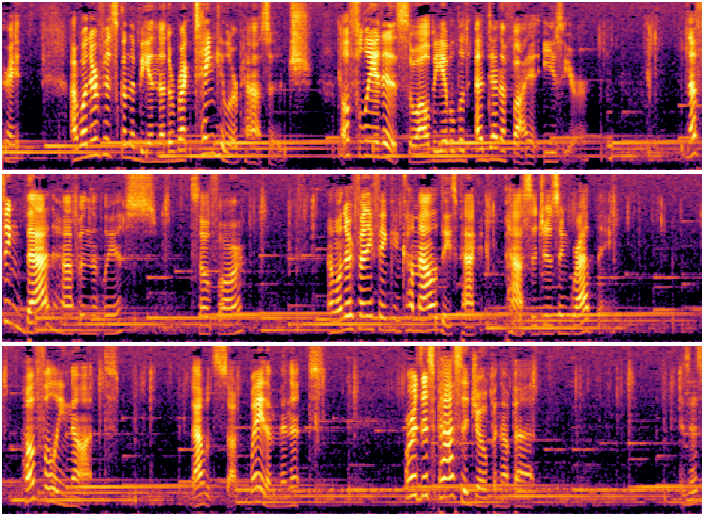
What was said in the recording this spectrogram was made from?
Great. I wonder if it's gonna be another rectangular passage. Hopefully it is, so I'll be able to identify it easier. Nothing bad happened, at least, so far. I wonder if anything can come out of these passages and grab me. Hopefully not. That would suck. Wait a minute. Where did this passage open up at? Is this...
